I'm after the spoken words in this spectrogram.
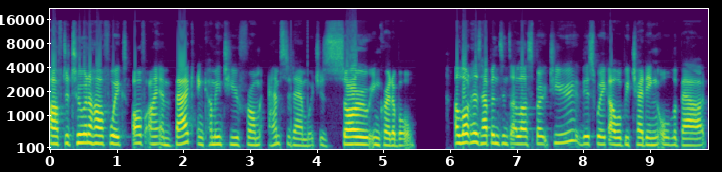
After two and a half weeks off, I am back and coming to you from Amsterdam, which is so incredible. A lot has happened since I last spoke to you. This week, I will be chatting all about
